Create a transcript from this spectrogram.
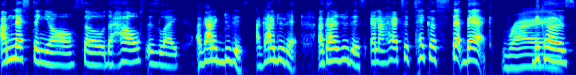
I'm nesting y'all, so the house is like, I gotta do this, I gotta do that, I gotta do this, and I had to take a step back right. because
